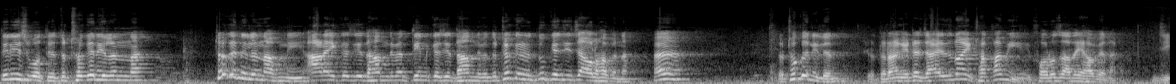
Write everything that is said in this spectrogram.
তিরিশ, বত্রিশ। তো ঠকে নিলেন না। ঠকে নিলেন আপনি, আড়াই কেজি ধান দেবেন, তিন কেজি ধান দেবেন, তো ঠকে নিলেন, দু কেজি চাউল হবে না হ্যাঁ? তো ঠকে নিলেন, সুতরাং এটা জায়েজ নয়, ঠকামি, ফরজ আদায় হবে না, জি।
